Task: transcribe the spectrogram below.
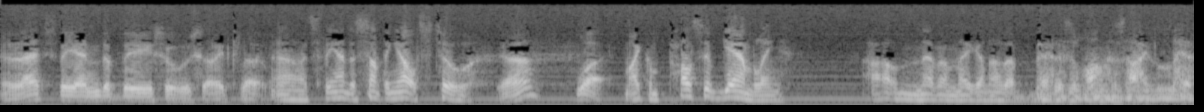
And that's the end of the Suicide Club. Oh, it's the end of something else, too. Yeah? What? My compulsive gambling. I'll never make another bet as long as I live.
